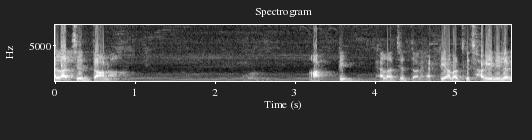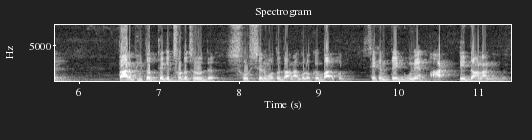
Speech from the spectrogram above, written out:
এলাচের দানা। আটটি এলাচের দানা। একটি এলাচকে ছাড়িয়ে নিলেন, তার ভিতর থেকে ছোট ছোট সর্ষের মতো দানাগুলোকে বার করলেন। সেখান থেকে গুনে আটটি দানা নেবেন।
